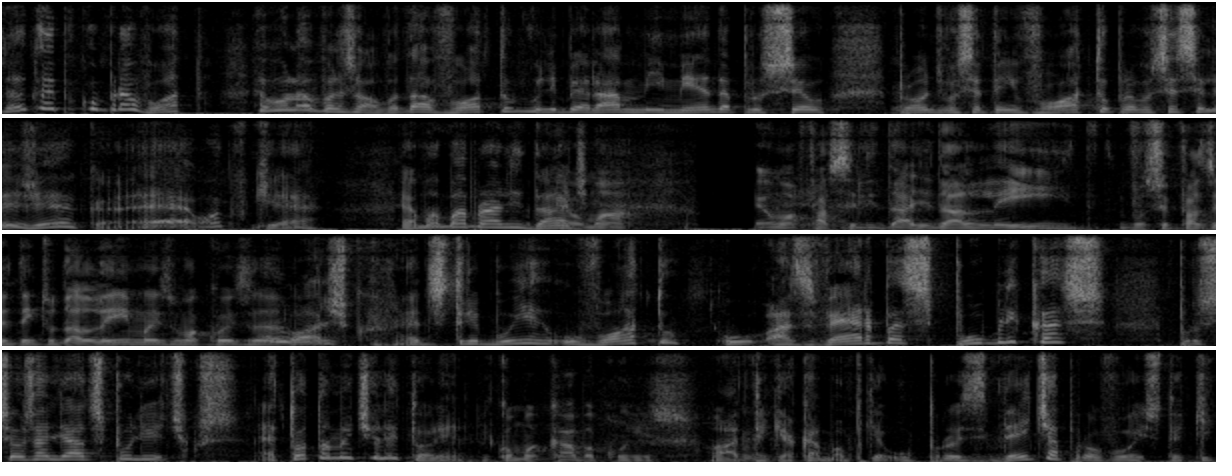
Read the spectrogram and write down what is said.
É pra comprar voto. Eu vou lá, vou, assim, ó, vou dar voto, vou liberar a minha emenda pro seu. para onde você tem voto para você se eleger, cara. É óbvio que é. É uma É barbaridade. uma, é uma facilidade da lei, você fazer dentro da lei, mas uma coisa. Lógico. É distribuir o voto, o- as verbas públicas para os seus aliados políticos. É totalmente eleitoral. E como acaba com isso? Ah, tem que acabar, porque o presidente aprovou isso, tem que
